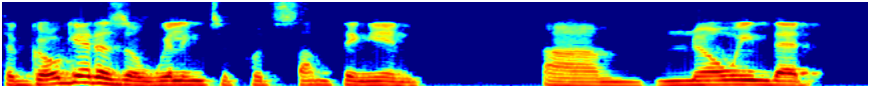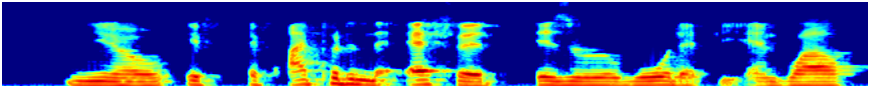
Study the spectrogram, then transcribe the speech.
the go-getters are willing to put something in um, knowing that you know if if I put in the effort, is a reward at the end. While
